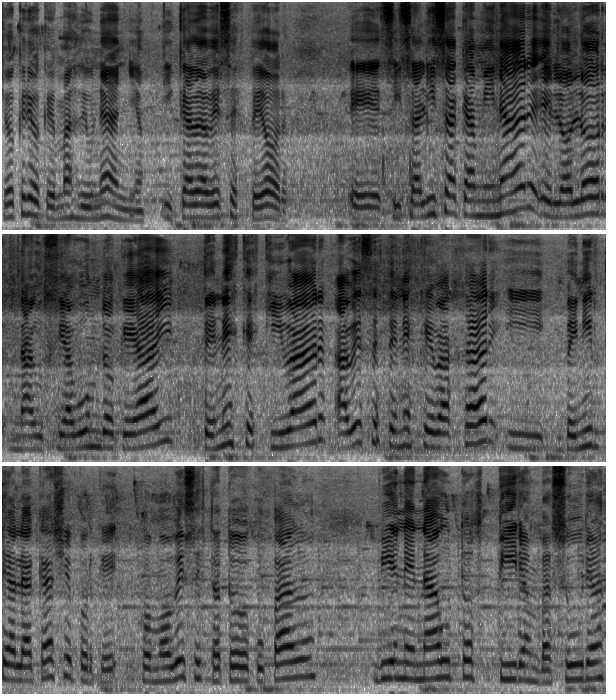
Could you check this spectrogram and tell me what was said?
yo creo que más de un año y cada vez es peor. Eh, si salís a caminar, el olor nauseabundo que hay, tenés que esquivar, a veces tenés que bajar y venirte a la calle porque como ves está todo ocupado, vienen autos, tiran basura.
